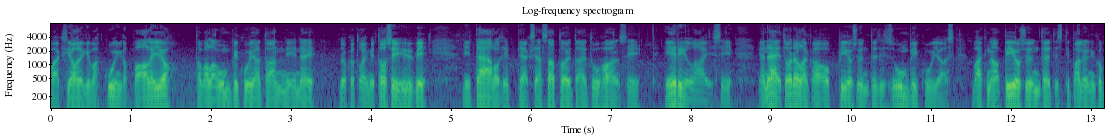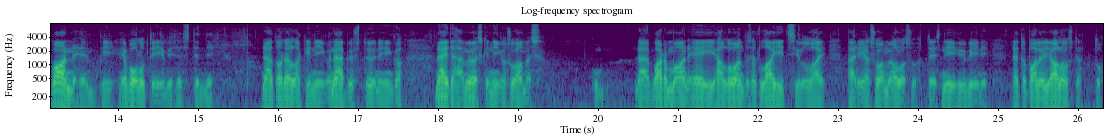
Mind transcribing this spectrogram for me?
vaikka siellä olikin vaikka kuinka paljon, tavallaan umpikujataan, niin ei, joka toimi tosi hyvin, niin täällä on sitten satoja tai tuhansia erilaisia. Ja nämä ei todellakaan ole biosynteetisessä umpikujas, vaikka nämä on biosynteettisesti paljon niin vanhempia evolutiivisesti, niin nämä todellakin niin kuin, nämä pystyy, niin kuin, näitähän myöskin niin kuin Suomessa nämä varmaan ei ihan luontaiset lajit sillä pärjää Suomen olosuhteissa niin hyvin, niin näitä on paljon jalostettu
